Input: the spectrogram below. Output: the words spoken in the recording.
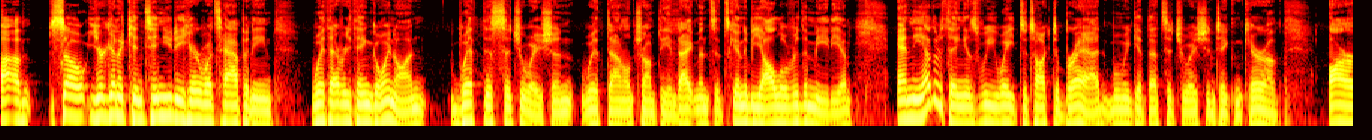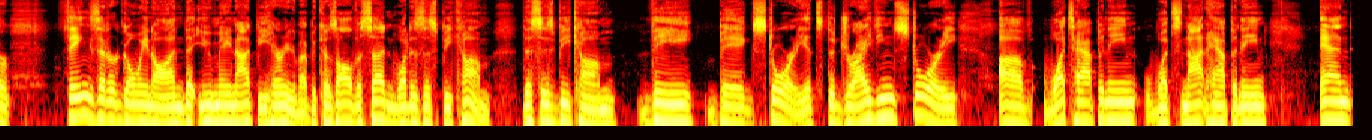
Um, so you're going to continue to hear what's happening with everything going on with this situation with Donald Trump, the indictments. It's going to be all over the media. And the other thing is, we wait to talk to Brad when we get that situation taken care of. Are things that are going on that you may not be hearing about because all of a sudden, what does this become? This has become the big story. It's the driving story of what's happening, what's not happening. And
